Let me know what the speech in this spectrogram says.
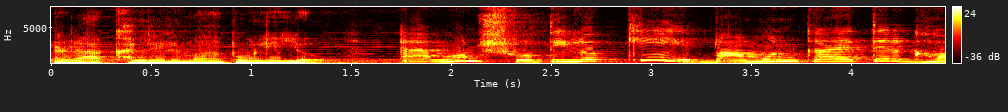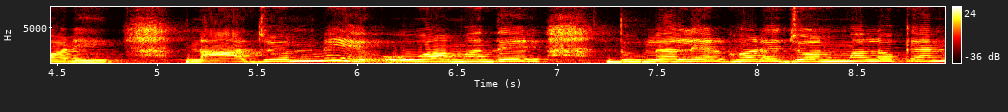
রাখালের মা বলিল এমন সতীলক্ষ্মী বামন কায়েতের ঘরে না জন্মে ও আমাদের দুলালের ঘরে জন্মালো কেন?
